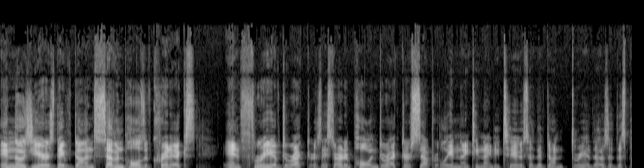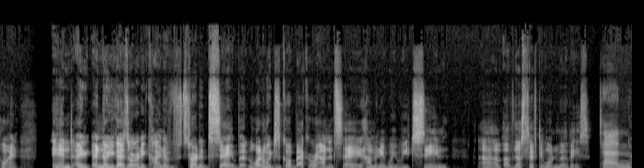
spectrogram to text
In those years, they've done seven polls of critics and three of directors. They started polling directors separately in 1992, so they've done three of those at this point. And I, I know you guys already kind of started to say, but why don't we just go back around and say how many we've each seen uh, of those 51 movies? 10.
